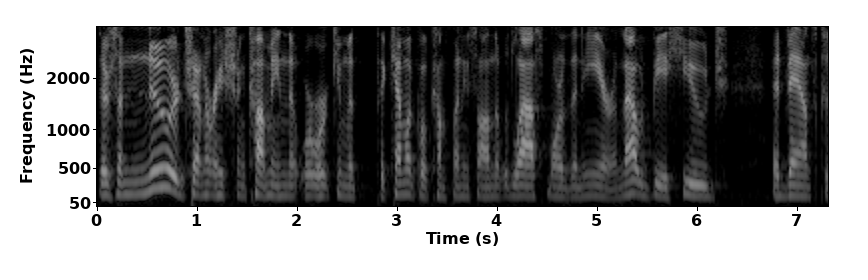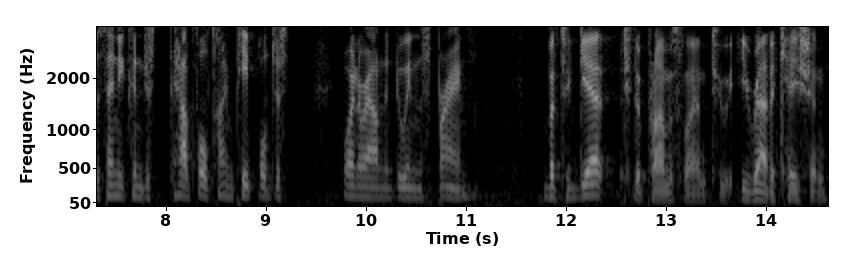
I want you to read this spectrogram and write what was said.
There's a newer generation coming that we're working with the chemical companies on that would last more than a year. And that would be a huge advance because then you can just have full time people just going around and doing the spraying. But to get to the promised land, to eradication,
